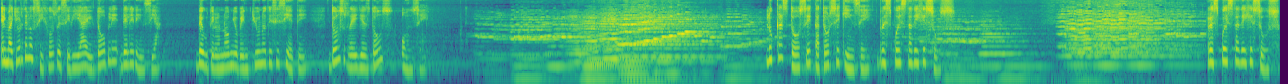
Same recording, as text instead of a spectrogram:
el mayor de los hijos recibía el doble de la herencia. Deuteronomio 21, 17, 2 Reyes 2, 11. Lucas 12, 14, 15. Respuesta de Jesús. Respuesta de Jesús.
